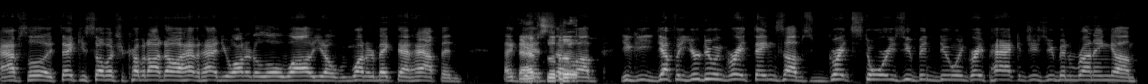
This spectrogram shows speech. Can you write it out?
Absolutely. Thank you so much for coming on. No, I haven't had you on in a little while. You know, we wanted to make that happen again. Absolutely. So, um, you, you, definitely you're doing great things. Um, great stories you've been doing, great packages you've been running. Um,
